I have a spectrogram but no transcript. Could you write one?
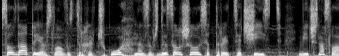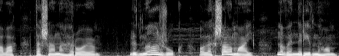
Солдату Ярославу Стрихарчуку назавжди залишилося 36. Вічна слава та шана герою. Людмила Жук, Олег Шаламай. Новини Рівного.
